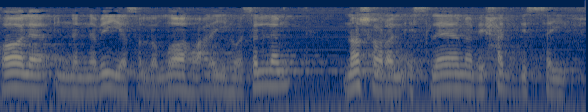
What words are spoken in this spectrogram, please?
قال إن النبي صلى الله عليه وسلم نشر الإسلام بحد السيف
